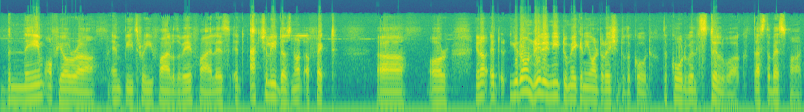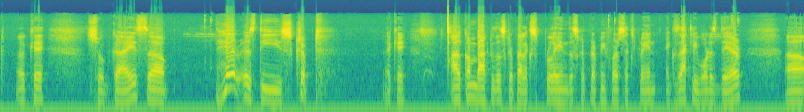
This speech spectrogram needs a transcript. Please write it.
the name of your uh, mp3 file or the WAV file is it actually does not affect uh, or you know it, you don't really need to make any alteration to the code. The code will still work. That's the best part. Okay. So guys uh, here is the script. Okay. I'll come back to the script. I'll explain the script. Let me first explain exactly what is there uh,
